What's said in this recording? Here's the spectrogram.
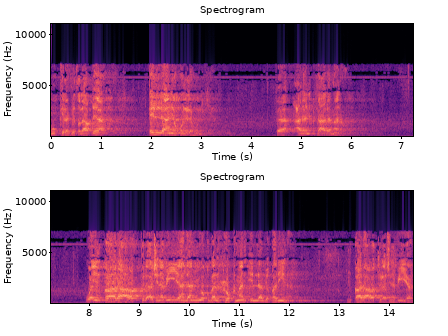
وكل في طلاقها إلا أن يكون له نية. فعلى, فعلى ما نوى وإن قال أردت الأجنبية لم يقبل حكما إلا بقرينة. إن قال أردت الأجنبية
